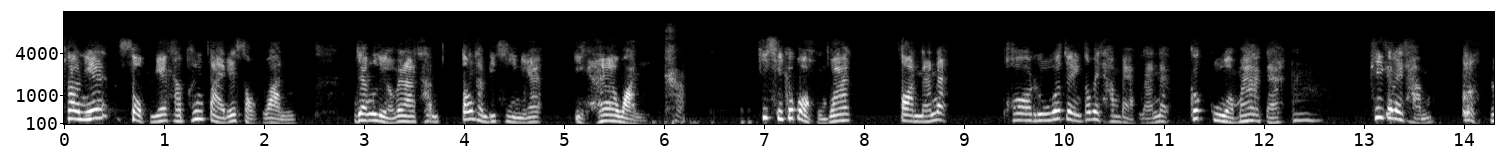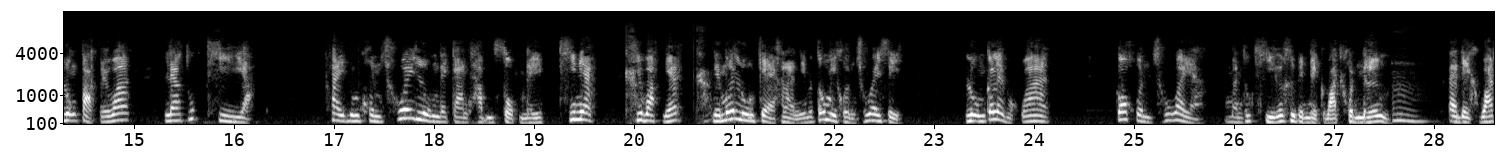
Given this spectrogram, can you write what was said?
คราวเนี้ยศพเนี้ยครับเพิ่งตายได้สองวัน ยังเหลือเวลาทำต้องทำพิธีเนี้ย อีกห้าวันครับพี่ชิดก็บอกผมว่า ตอนนั้นอะ พอรู้ว่าตัวเองต้องไปทำแบบนั้นอะ ก็กลัวมากนะอืมพี่ก็เลยถามลุงปักไปว่า แล้วทุกทีอะใครเป็นคนช่วยลุงในการทำศพในที่เนี้ยที่วัดเนี้ยครับในเมื่อลุงแก่ขนาดนี้มันต้องมีคนช่วยสิลุงก็เลยบอกว่า ก็คนช่วยอะ มันทุกทีก็คือเป็นเด็กวัดคนนึงอืมแต่เด็กวัด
